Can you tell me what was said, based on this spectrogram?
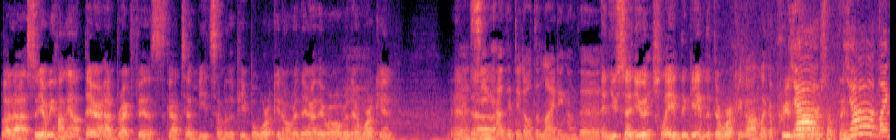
But uh, so yeah, we hung out there, had breakfast, got to meet some of the people working over there. They were over there working, and yeah, seeing uh, how they did all the lighting on the. and you said you had played the game that they're working on, like a preview yeah, or something. Yeah, like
